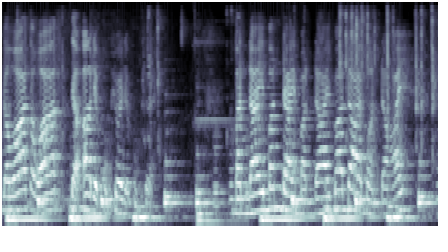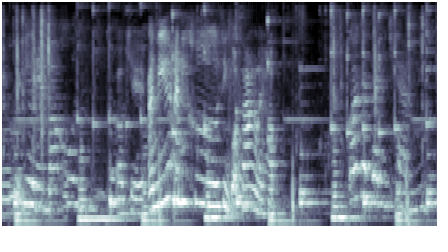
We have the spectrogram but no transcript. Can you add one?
แต่ว่าแต่ว่าเดี๋ยวเออเดี๋ยวผมช่วยเดี๋ยวผมช่วยบันไดบันไดบันไดบันไดบันไดอยู่ในบล็อกคุณโอเค อันนี้อันนี้คือสิ่งก่อสร้างอะไรครับ ก็จะเป็นแชมป์แชมป์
